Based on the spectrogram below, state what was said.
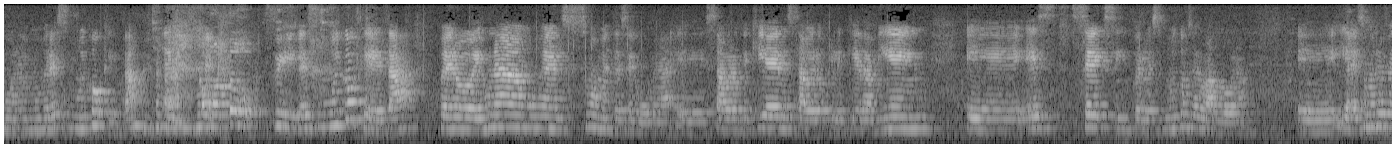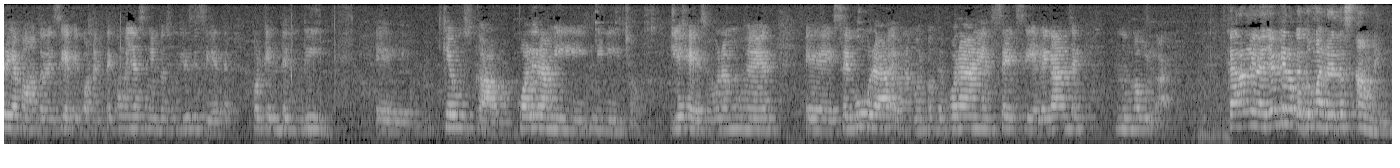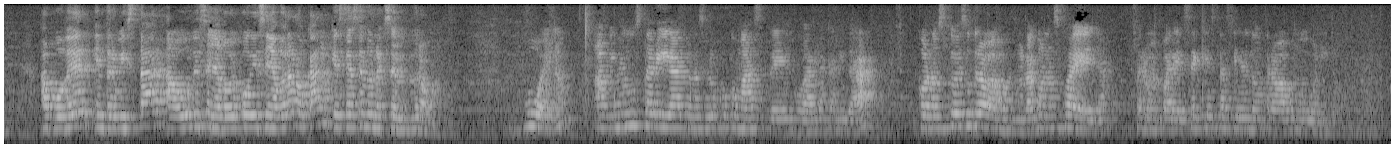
Bueno, mi mujer es muy coqueta. Como tú. Sí, es muy coqueta, pero es una mujer sumamente segura. Eh, sabe lo que quiere, sabe lo que le queda bien eh, es sexy, pero es muy conservadora. Eh, y a eso me refería cuando te decía que conecté con ellas en el 2017, porque entendí eh, qué buscaban, cuál era mi, nicho. Y es eso, es una mujer segura, es una mujer contemporánea, sexy, elegante, nunca vulgar. Carolina, yo quiero que tú me retes a mí a poder entrevistar a un diseñador o diseñadora local que esté haciendo un excelente trabajo. Bueno, a mí me gustaría conocer un poco más de Jugar la Calidad. Conozco de su trabajo, no la conozco a ella, pero me parece que está haciendo un trabajo muy bonito.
